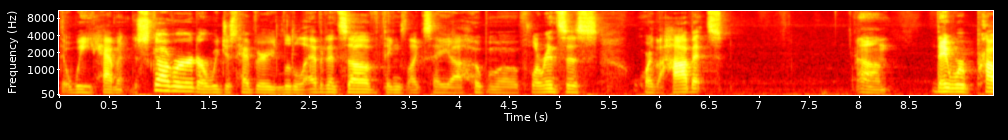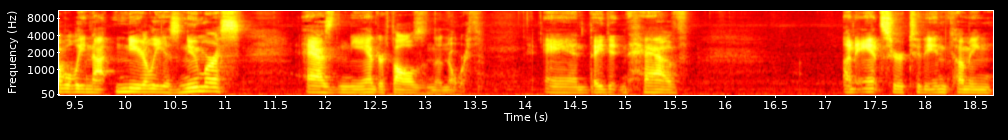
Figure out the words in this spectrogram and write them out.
that we haven't discovered or we just have very little evidence of, things like, say, uh, Homo florensis or the hobbits, um, they were probably not nearly as numerous as the Neanderthals in the north. And they didn't have an answer to the incoming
